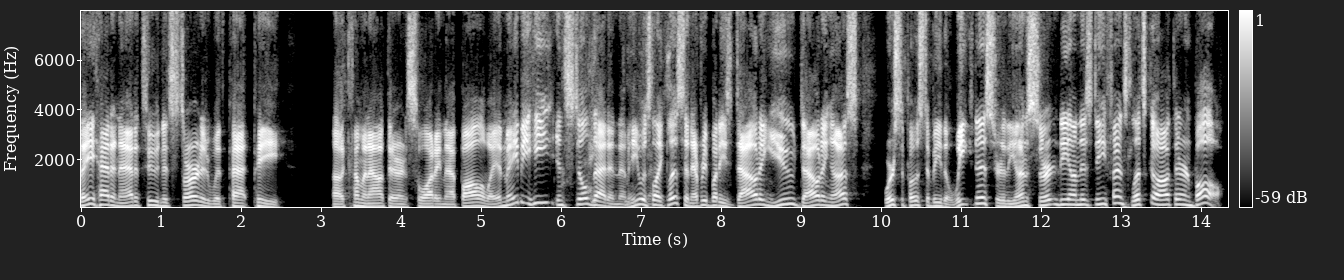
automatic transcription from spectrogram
they had an attitude, and it started with Pat P. Uh, coming out there and swatting that ball away, and maybe he instilled that in them. He was like, "Listen, everybody's doubting you, doubting us. We're supposed to be the weakness or the uncertainty on this defense. Let's go out there and ball."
